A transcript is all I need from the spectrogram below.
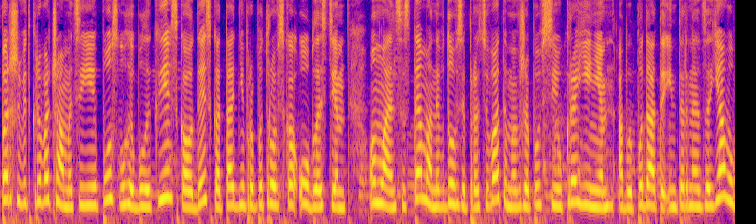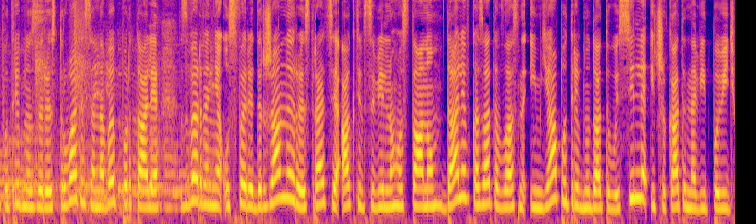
Першовідкривачами цієї послуги були Київська, Одеська та Дніпропетровська області. Онлайн-система невдовзі працюватиме вже по всій Україні. Аби подати інтернет-заяву, потрібно зареєструватися на веб-порталі. Звернення у сфері державної реєстрації актів цивільного стану. Далі вказати власне ім'я, потрібну дату весілля і чекати на відповідь.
